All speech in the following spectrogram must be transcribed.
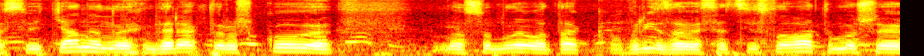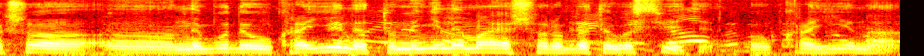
освітянину, як директору школи, особливо так врізалися ці слова, тому що якщо е, не буде України, то мені немає що робити в освіті. Україна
